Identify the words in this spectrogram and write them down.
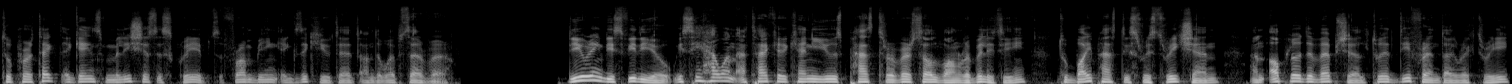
to protect against malicious scripts from being executed on the web server. During this video, we see how an attacker can use path traversal vulnerability to bypass this restriction and upload a web shell to a different directory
